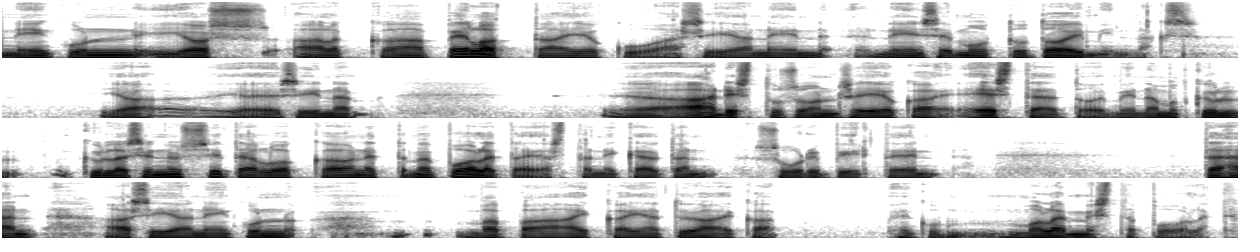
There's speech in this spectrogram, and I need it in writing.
niin kun jos alkaa pelottaa joku asia, niin, niin se muuttuu toiminnaksi. Ja, ja siinä – ahdistus on se, joka estää toiminnan, mutta kyllä, kyllä se nyt sitä luokkaa on, että mä puolet ajastani käytän suurin piirtein tähän asiaan niin kuin vapaa-aika ja työaika niin kuin molemmista puolet.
